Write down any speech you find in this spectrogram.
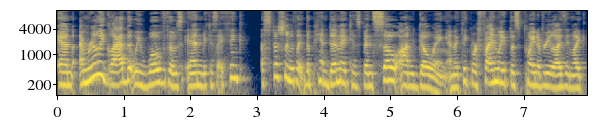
And I'm really glad that we wove those in because I think especially with like the pandemic has been so ongoing and i think we're finally at this point of realizing like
